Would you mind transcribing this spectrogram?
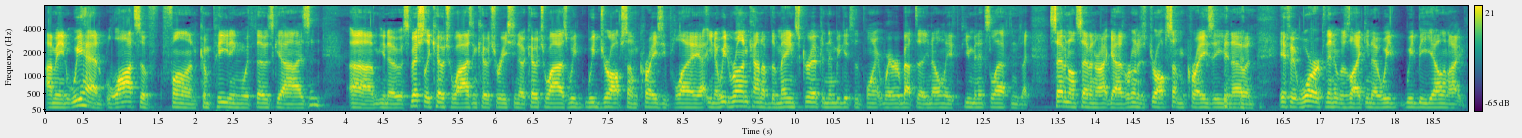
I mean, we had lots of fun competing with those guys. And um, you know, especially Coach Wise and Coach Reese. You know, Coach Wise, we we drop some crazy play. You know, we'd run kind of the main script, and then we get to the point where we're about to, you know, only a few minutes left, and like seven on seven, all right, guys, we're going to just drop something crazy, you know. and if it worked, then it was like, you know, we we'd be yelling like,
